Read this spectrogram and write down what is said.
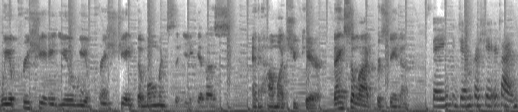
We appreciate you. We appreciate the moments that you give us and how much you care. Thanks a lot, Kristina. Thank you, Jim. Appreciate your time.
